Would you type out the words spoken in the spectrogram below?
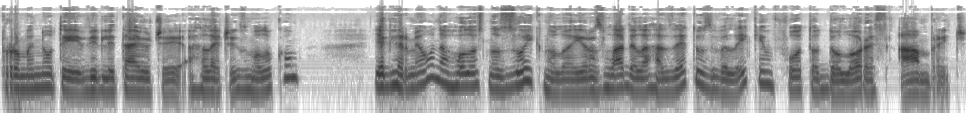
проминути, відлітаючи глечик з молоком як Герміона голосно зойкнула і розгладила газету з великим фото Долорес Амбридж,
